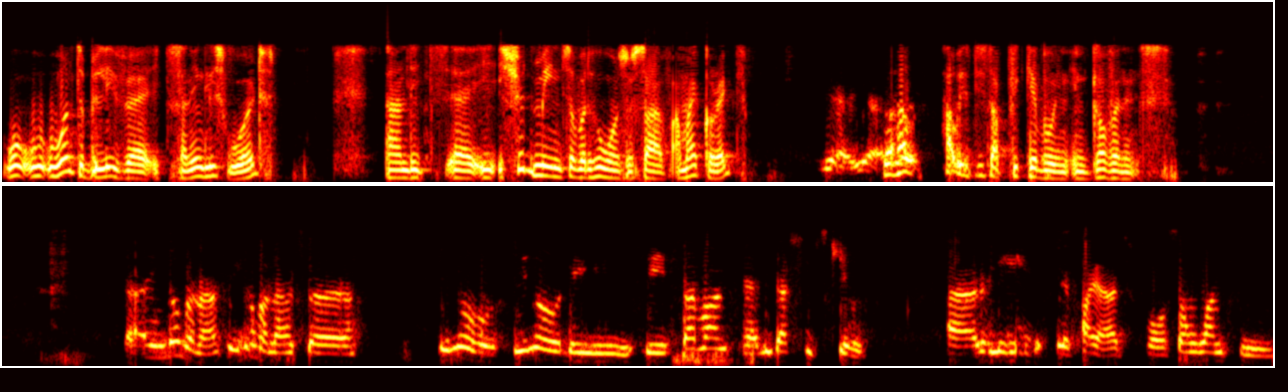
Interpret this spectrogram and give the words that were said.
we, want to believe uh, it's an English word, and it uh, it should mean somebody who wants to serve. Am I correct? Yeah, yeah. So how how is this applicable in, in governance? Uh, in governance, in governance, uh, you know, you know, the the servant uh, leadership skills are really required for someone to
